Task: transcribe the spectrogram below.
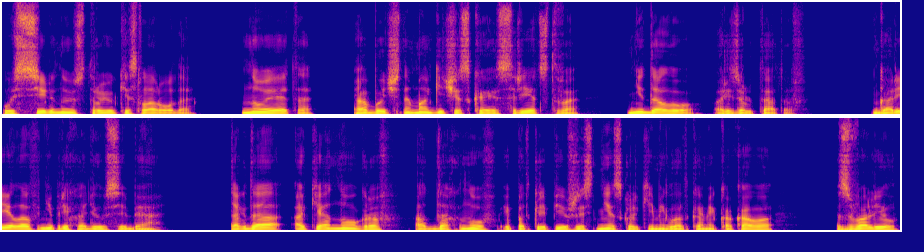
усиленную струю кислорода. Но это обычно магическое средство не дало результатов. Горелов не приходил в себя. Тогда океанограф, отдохнув и подкрепившись несколькими глотками какао, взвалил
